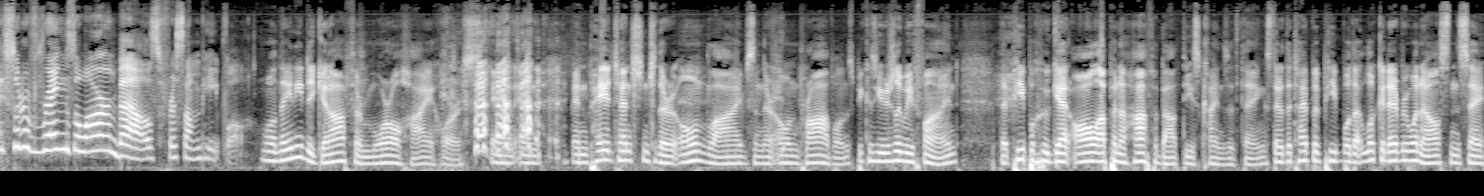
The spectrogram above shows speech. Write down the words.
it, sort of rings alarm bells for some people. Well, they need to get off their moral high horse and, and, and pay attention to their own lives and their own problems because usually we find that people who get all up in a huff about these kinds of things, they're the type of people that look at everyone else and say,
